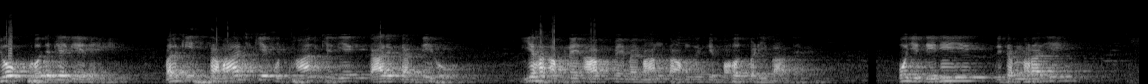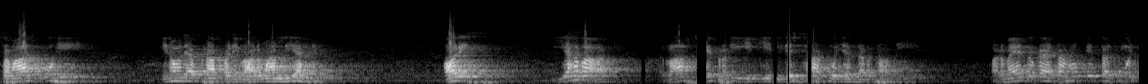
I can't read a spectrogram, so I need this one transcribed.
जो खुद के लिए नहीं बल्कि समाज के उत्थान के लिए कार्य करती हो यह अपने आप में मैं मानता हूँ कि बहुत बड़ी बात है। पूज्य दीदी रितंभरा जी समाज को ही इन्होंने अपना परिवार मान लिया है। और इस यह बात राष्ट्र निष्ठा को यह दर्शाती है और मैं तो कहता हूँ कि सचमुच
